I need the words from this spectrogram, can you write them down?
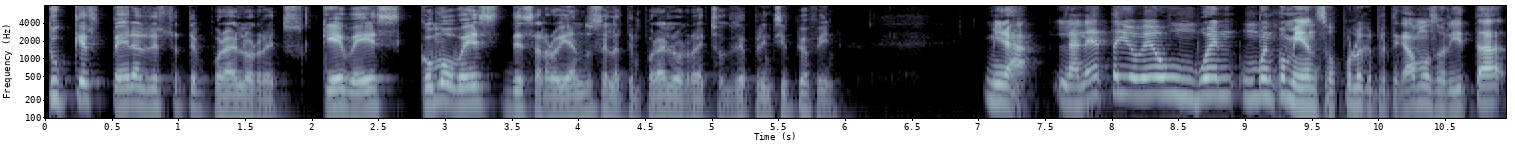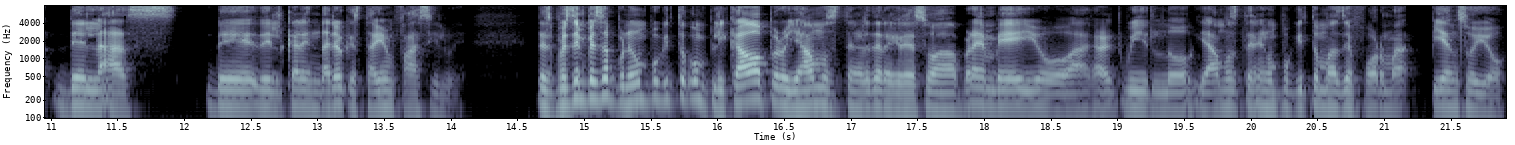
¿tú qué esperas de esta temporada de los Red Sox? ¿Qué ves? ¿Cómo ves desarrollándose la temporada de los Red Sox de principio a fin? Mira, la neta yo veo un buen, un buen comienzo, por lo que platicábamos ahorita, de las del calendario que está bien fácil, güey. Después se empieza a poner un poquito complicado, pero ya vamos a tener de regreso a Brian Bello, a Garrett Whitlock, ya vamos a tener un poquito más de forma, pienso yo.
